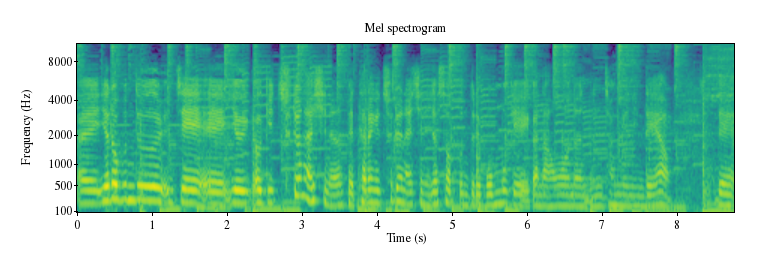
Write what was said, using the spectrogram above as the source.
에, 여러분들 이제 에, 여, 기 출연하시는 베테랑에 출연하시는 여섯 분들의 몸무게가 나오는 장면인데요. 네,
